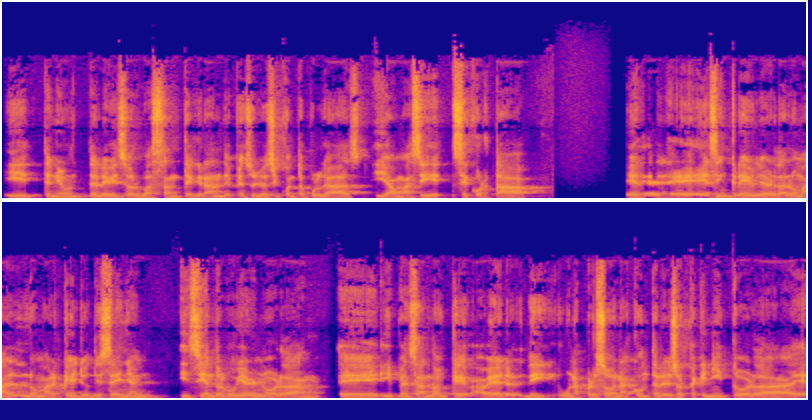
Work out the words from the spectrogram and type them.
y tenía un televisor bastante grande, pienso yo 50 pulgadas y aún así se cortaba es, increíble, ¿verdad? Lo mal, lo mal que ellos diseñan y siendo el gobierno, ¿verdad? Eh, y pensando en que, a ver, una persona con un televisor pequeñito, ¿verdad? Eh,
